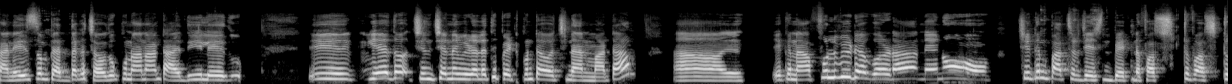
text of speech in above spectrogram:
కనీసం పెద్దగా చదువుకున్నానా అంటే అది లేదు. ఈ ఏదో చిన్న చిన్న వీడియోలు అయితే పెట్టుకుంటా వచ్చిన అనమాట ఆ ఇక నా ఫుల్ వీడియో కూడా నేను చికెన్ పచ్చడి చేసి పెట్టిన first first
